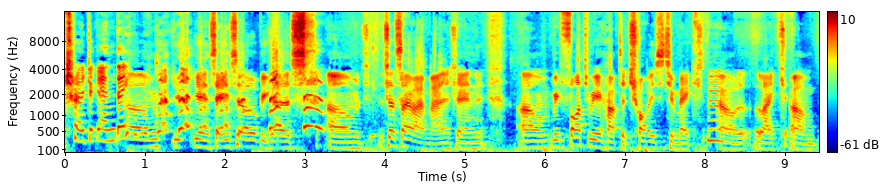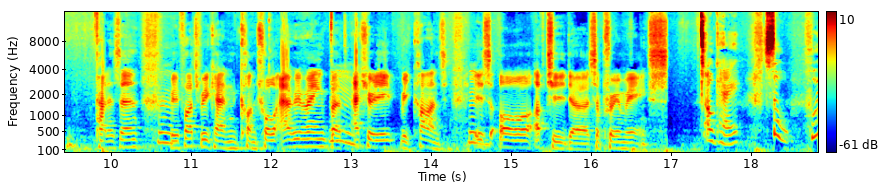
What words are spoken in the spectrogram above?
tragic ending? um, you, you can say so because um, just like I mentioned, um, we thought we have the choice to make uh, like um, Patterson. We thought we can control everything, but Mm. actually we can't. It's all up to the supreme beings. Okay, so who,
